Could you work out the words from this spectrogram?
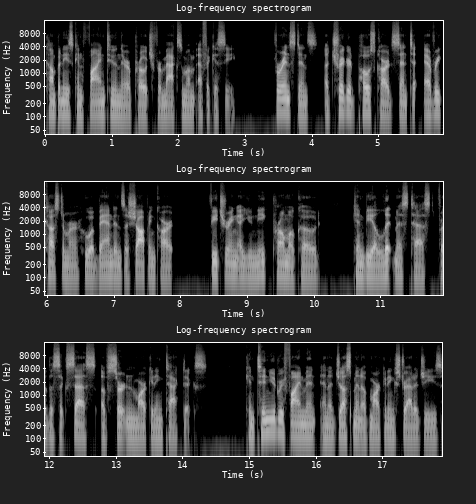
companies can fine tune their approach for maximum efficacy. For instance, a triggered postcard sent to every customer who abandons a shopping cart featuring a unique promo code can be a litmus test for the success of certain marketing tactics. Continued refinement and adjustment of marketing strategies,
